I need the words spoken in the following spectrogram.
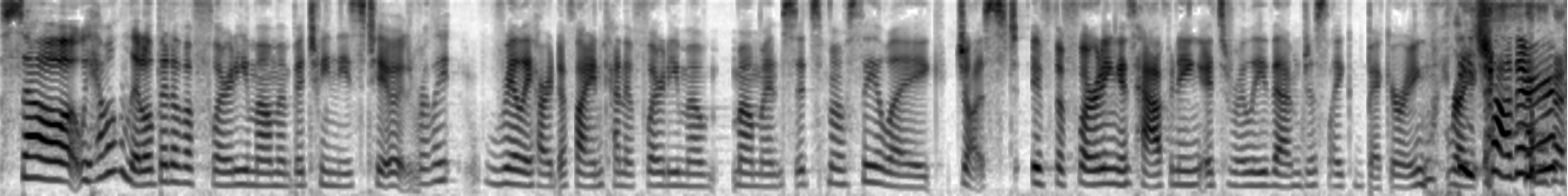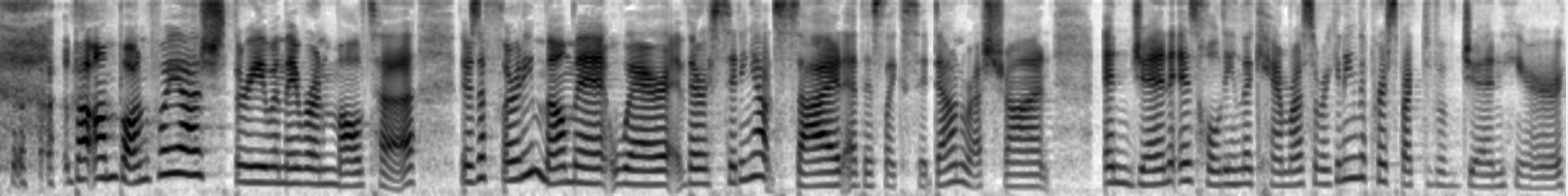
So we have a little bit of a flirty moment between these two. It's really, really hard to find kind of flirty mo- moments. It's mostly like just if the flirting is happening, it's really them just like bickering with Right. each other. but on Bon Voyage 3, when they were in Malta, there's a flirty moment where they're sitting outside at this like sit down restaurant and Jin is holding the camera. So we're getting the perspective of Jin here.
